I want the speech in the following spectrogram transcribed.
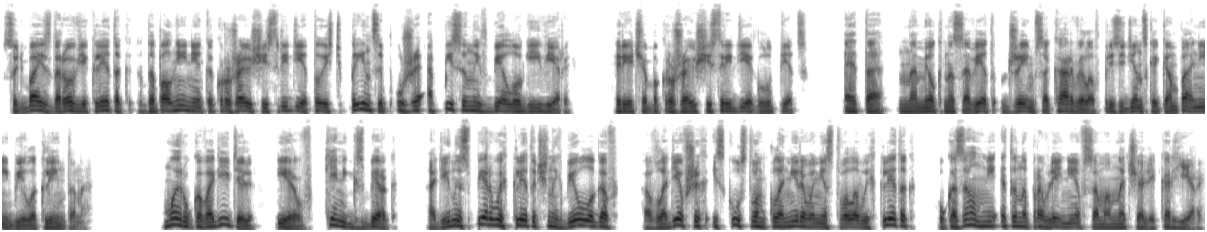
Судьба и здоровье клеток — дополнение к окружающей среде, то есть принцип, уже описанный в биологии веры. Речь об окружающей среде, глупец. Это намек на совет Джеймса Карвилла в президентской кампании Билла Клинтона. Мой руководитель, Ирв Кенигсберг, один из первых клеточных биологов, овладевших искусством клонирования стволовых клеток, указал мне это направление в самом начале карьеры.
